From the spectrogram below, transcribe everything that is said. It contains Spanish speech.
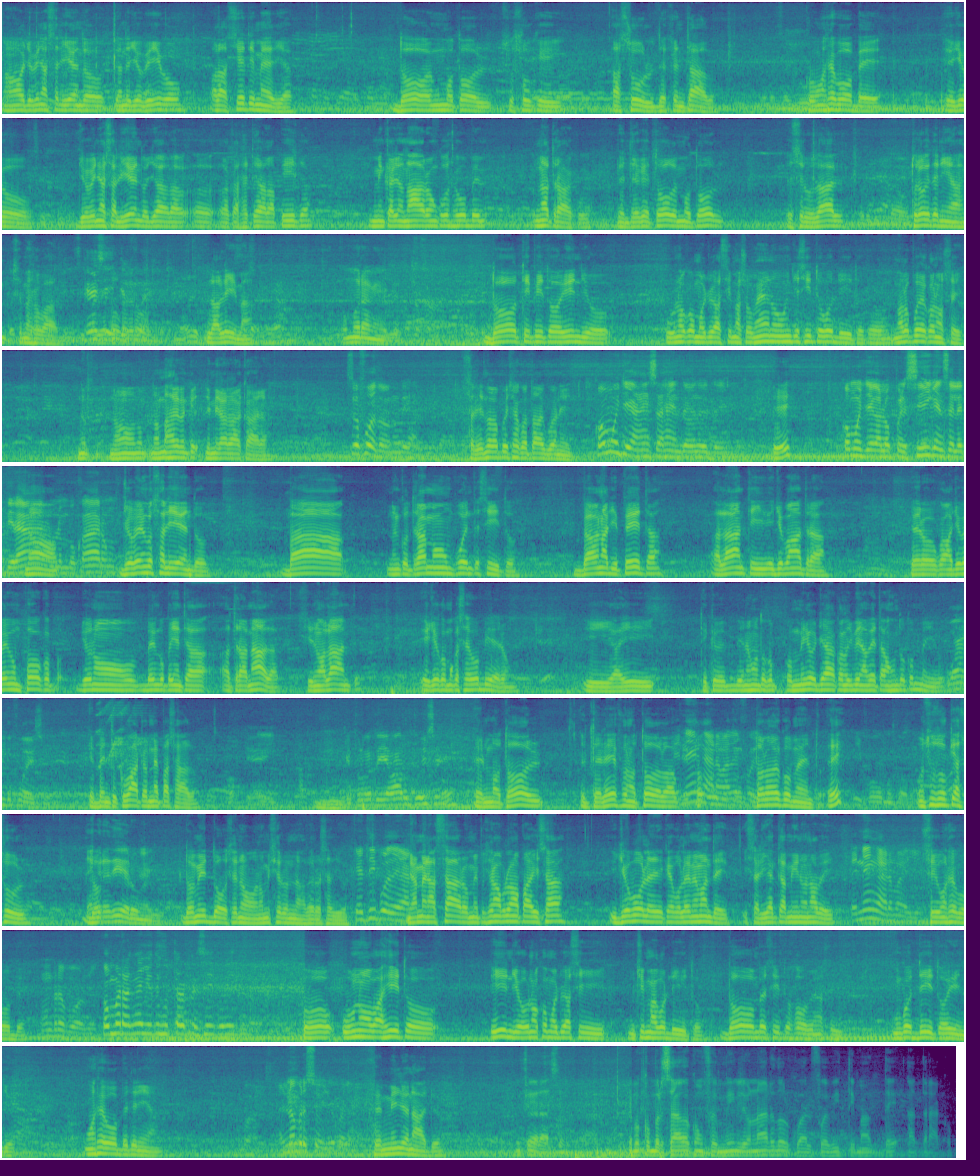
No, yo vine saliendo de donde yo vivo a las siete y media. Dos en un motor Suzuki azul desfrentado. Con un revólver, ellos, yo venía saliendo ya a la, a la carretera, a la pista, y me encañonaron con un revólver, un atraco. Le entregué todo, el motor, el celular, todo lo que tenía se me robaron. ¿Qué sí? ¿Qué fue? La lima. ¿Cómo eran ellos? Dos tipitos indios, uno como yo así más o menos, un indiecito gordito, pero no lo pude conocer. No, no, no, no me dejaron que le mirara la cara. ¿Eso fue dónde? Saliendo de la policía cotada Guanito. ¿Cómo llegan esa gente donde usted? ¿Eh? ¿Cómo llegan? ¿Los persiguen? ¿Se le tiraron? No. ¿Lo embocaron? Yo vengo saliendo, va, nos encontramos en un puentecito, va una jipeta adelante y ellos van atrás. Pero cuando yo vengo un poco, yo no vengo pendiente a- atrás nada, sino adelante. Ellos como que se volvieron. Y ahí, que vienen junto con- conmigo ya, cuando vienen a ver, estaban junto conmigo. ¿Cuándo fue eso? El 24 el mes pasado. ¿Qué fue lo que te llevaron, tú dices? El motor, el teléfono, todo, lo, ¿Tenían to- todos los documentos. ¿Eh? Un Suzuki azul. ¿Te Do- agredieron ellos? 2012, no, no me hicieron nada, gracias a Dios. ¿Qué tipo de Me armas? amenazaron, me pusieron a problema para avisar y yo volé, que volé me mandé y salí al camino una vez. ¿Tenían armas ellos? Sí, un revólver. Un revólver. ¿Cómo eran ellos? Dijo usted al principio. O uno bajito, indio, uno como yo así, un chisme gordito. Dos hombrecitos jóvenes así. Un gordito indio. Un revólver tenían. El nombre suyo, ¿cuál es? Fermín Leonardo. Muchas gracias. Hemos conversado con Fermín Leonardo, el cual fue víctima de atraco.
